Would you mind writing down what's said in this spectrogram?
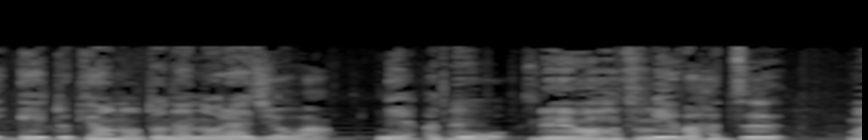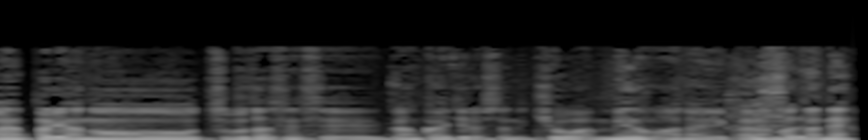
い、えっ、ー、と今日の大人のラジオはね、あと、ね、令和初令和初まあ、やっぱりあの坪田先生眼科医でいらっしゃるんで今日は目の話題から またね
